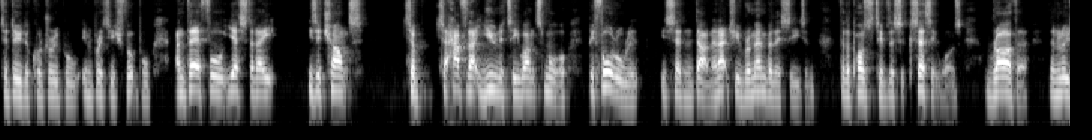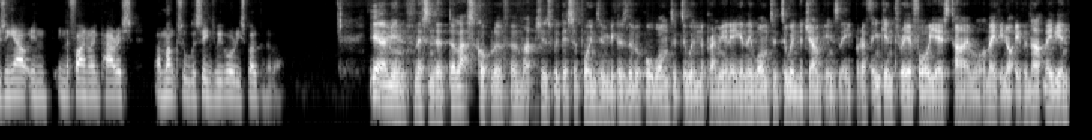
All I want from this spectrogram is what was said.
to do the quadruple in British football. And therefore, yesterday is a chance to to have that unity once more before all is said and done, and actually remember this season for the positive, the success it was, rather than losing out in in the final in Paris amongst all the scenes we've already spoken about. Yeah, I mean, listen, the, the last couple of, of, matches were disappointing because Liverpool wanted to win the Premier League and they wanted to win the Champions League. But I think in three or four years' time, or maybe not even that, maybe in,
